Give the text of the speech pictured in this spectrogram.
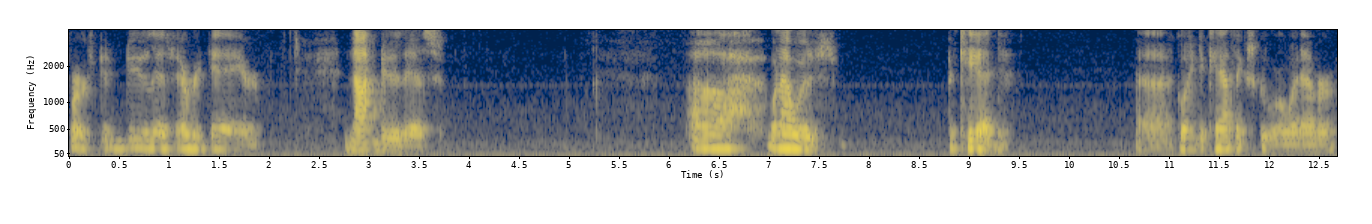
1st and do this every day, or not do this. Uh, when I was a kid, uh, going to Catholic school or whatever,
